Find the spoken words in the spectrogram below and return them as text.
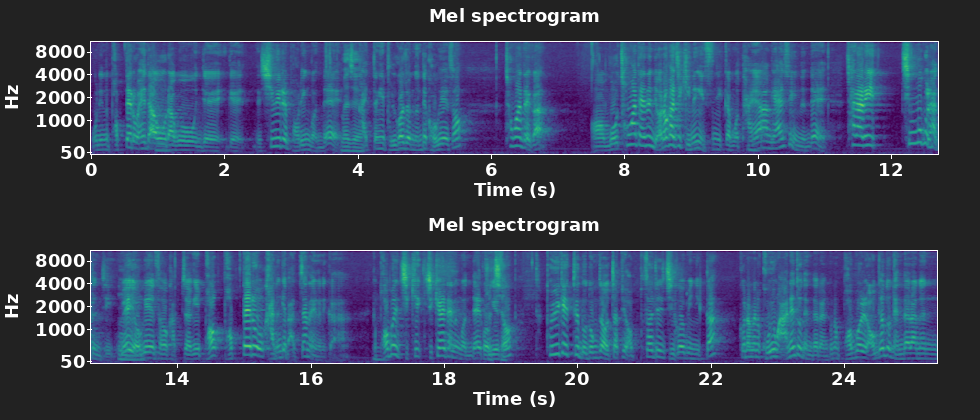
우리는 법대로 해다오라고 이제 이게 시위를 벌인 건데 맞아요. 갈등이 불거졌는데 거기에서 청와대가 어 뭐 청와대는 여러 가지 기능이 있으니까 뭐 다양하게 할 수 있는데 차라리 침묵을 하든지 왜 여기에서 갑자기 법 법대로 가는 게 맞잖아요 그러니까. 그러니까 법을 지키, 지켜야 되는 건데 거기에서 톨게이트 노동자 어차피 없어질 직업이니까 그 그러면 고용 안 해도 된다라는 그런 법을 어겨도 된다라는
